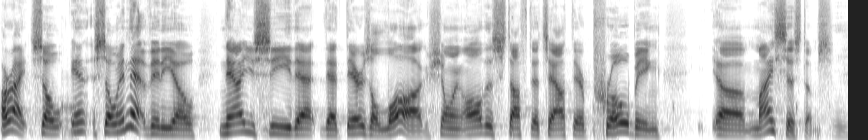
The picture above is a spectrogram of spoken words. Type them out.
All right, so in, so in that video, now you see that, that there's a log showing all this stuff that's out there probing uh, my systems. Mm.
